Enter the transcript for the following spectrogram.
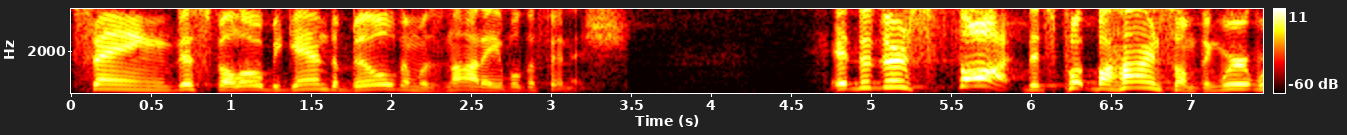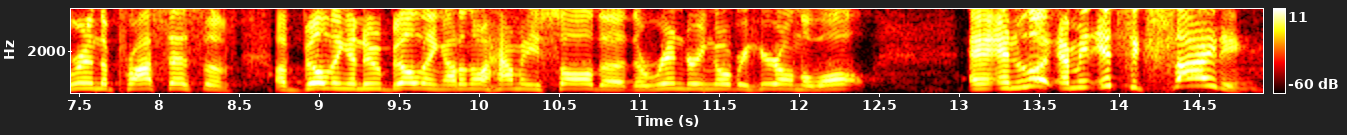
saying, This fellow began to build and was not able to finish. It, there's thought that's put behind something. We're, we're in the process of, of building a new building. I don't know how many saw the, the rendering over here on the wall. And, and look, I mean, it's exciting.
